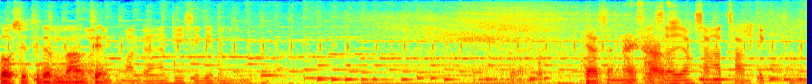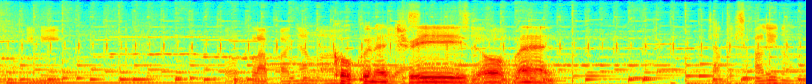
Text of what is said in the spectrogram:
closer to the mountain. pemandangan di sini teman-teman. That's a nice house. desa yang sangat cantik ini pohon kelapanya coconut trees. Oh man. Cantik sekali teman-teman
